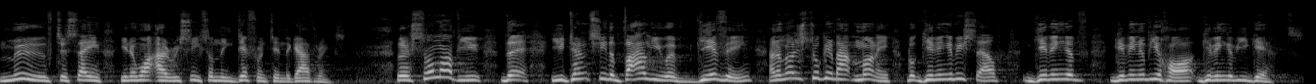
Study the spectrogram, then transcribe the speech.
move to saying, you know what, I receive something different in the gatherings. There are some of you that you don't see the value of giving, and I'm not just talking about money, but giving of yourself, giving of, giving of your heart, giving of your gifts.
